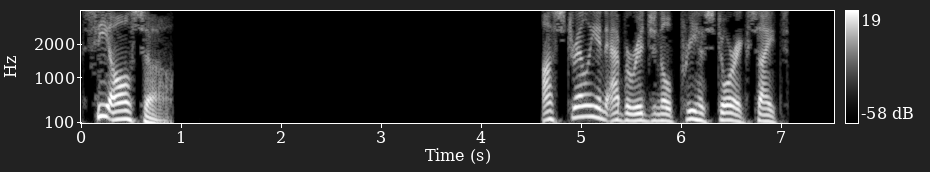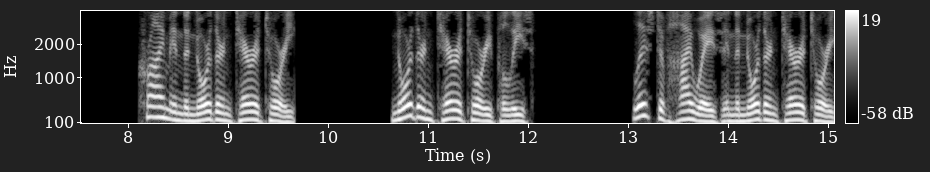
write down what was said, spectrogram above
See also. Australian Aboriginal prehistoric sites. Crime in the Northern Territory. Northern Territory Police. List of highways in the Northern Territory.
